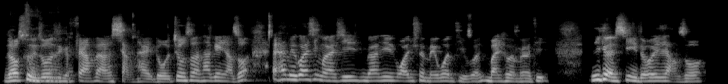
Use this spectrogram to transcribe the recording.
你知道处女座是一个非常非常想太多，就算他跟你讲说，哎，没关系，没关系，没关系，完全没问题，完完全没问题，你可能心里都会想说，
